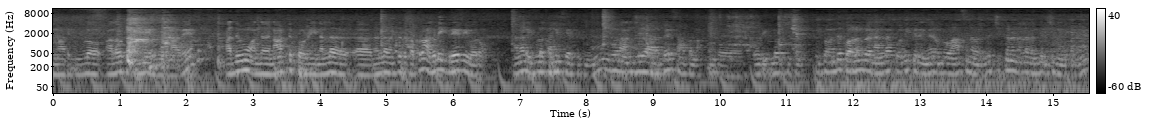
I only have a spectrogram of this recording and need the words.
இந்த மாதிரி இவ்வளோ அளவுக்கு தண்ணி இருந்ததுனாவே அதுவும் அந்த நாட்டுக்கோழி நல்ல நல்லா வந்ததுக்கப்புறம் அதுலேயே கிரேவி வரும். அதனால் இவ்வளோ தண்ணி சேர்த்துக்குங்க. இது ஒரு அஞ்சு ஆறு பேர் சாப்பிட்லாம் இந்த ஒரு கிலோ சிக்கன் இப்போ வந்து குழம்பு நல்லா கொதிக்குதுங்க. ரொம்ப வாசனை வருது. சிக்கனும் நல்லா வெந்துருச்சுன்னு நினைக்கிறேன்.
